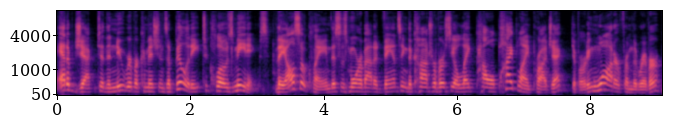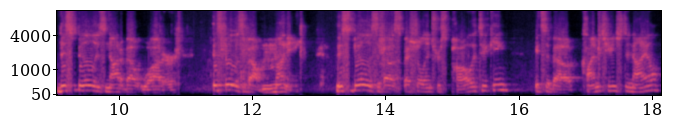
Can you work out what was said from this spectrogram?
and object to the New River Commission's ability to close meetings. They also claim this is more about advancing the controversial Lake Powell pipeline project diverting water from the river. This bill is not about water. This bill is about money. This bill is about special interest politicking. It's about climate change denial.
